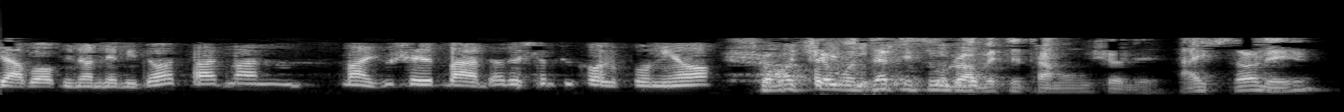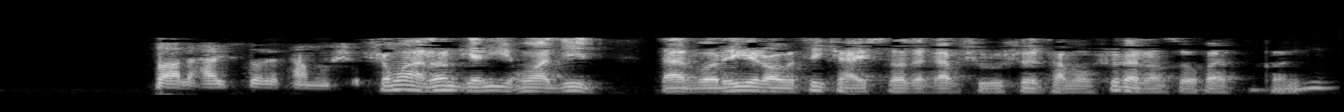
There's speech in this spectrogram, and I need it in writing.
جواب اینا نمی‌داد. بعد من مجبور شده داشتم تو کالیفرنیا. شما چه مدتی تون رابطه تموم شده؟ 8 ساله؟ بله 8 ساله تموم شد. شما الان یعنی اومدید درباره رابطه که 8 سال قبل شروع شده تموم شد الان صحبت می‌کنید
